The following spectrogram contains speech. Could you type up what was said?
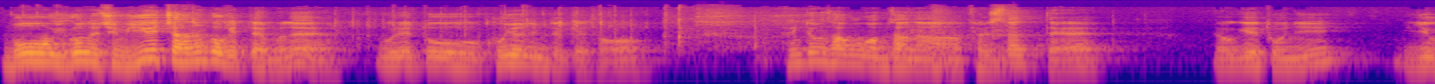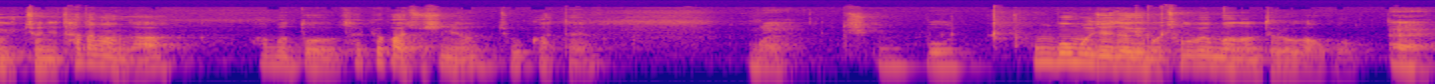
뭐 이거는 지금 2회차 하는 거기 때문에 우리 또 구의원님들께서 행정사무감사나 결산 때 여기에 돈이 2억 6천이 타당한가 한번 또 살펴봐 주시면 좋을 것 같아요. 네. 지금 뭐 홍보물 제작에 뭐 1,500만 원 들어가고 네.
